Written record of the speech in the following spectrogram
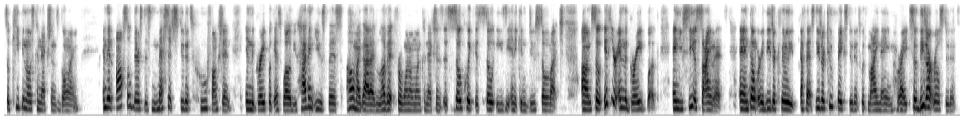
So keeping those connections going. And then also there's this message students who function in the gradebook as well. If you haven't used this, oh my God, I love it for one-on-one connections. It's so quick, it's so easy, and it can do so much. Um, so if you're in the gradebook and you see assignments, and don't worry, these are clearly FS. These are two fake students with my name, right? So these aren't real students.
